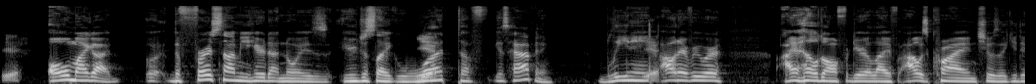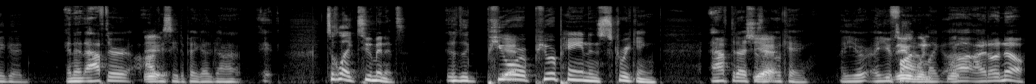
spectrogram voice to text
yeah. Oh my god! The first time you hear that noise, you're just like, "What the f- is happening?" Bleeding Yeah. out everywhere. I held on for dear life. I was crying. She was like, "You did good." And then after, obviously, the pig had gone. It took like two minutes. It was like pure, Yeah. pure pain and streaking. After that, she's Yeah. like, "Okay, are you are you Dude, fine?" when- I'm like, when- uh, "I don't know."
